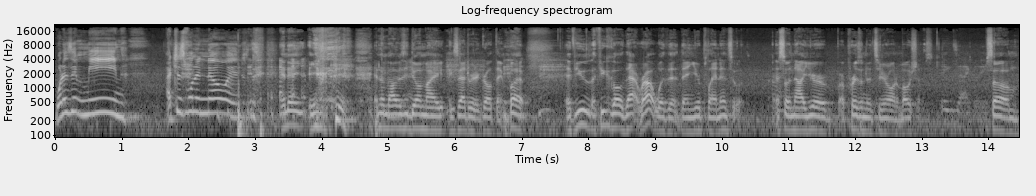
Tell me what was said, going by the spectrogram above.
what does it mean? I just want to know, and, and then and I'm obviously doing my exaggerated girl thing. But if you if you go that route with it, then you're playing into it, and so now you're a prisoner to your own emotions. Exactly. So, um,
